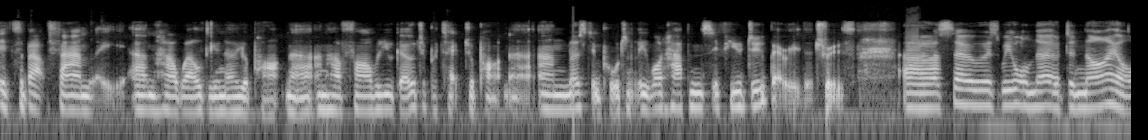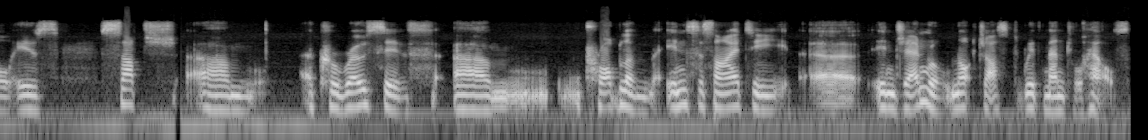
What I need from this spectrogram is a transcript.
it's about family and how well do you know your partner and how far will you go to protect your partner and most importantly what happens if you do bury the truth uh, so as we all know denial is such um, a corrosive um, problem in society uh, in general, not just with mental health.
